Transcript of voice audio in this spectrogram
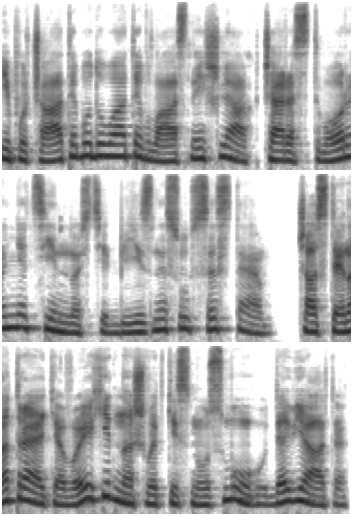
і почати будувати власний шлях через створення цінності бізнесу систем. Частина третя. Вихід на швидкісну смугу. Дев'яте.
